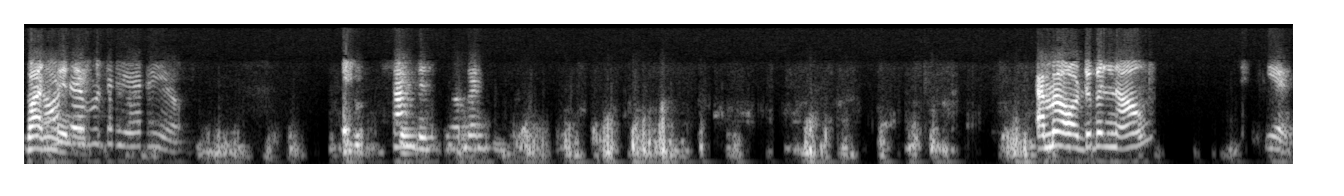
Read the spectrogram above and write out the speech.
one not minute able to hear you some disturbance am i audible now yes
